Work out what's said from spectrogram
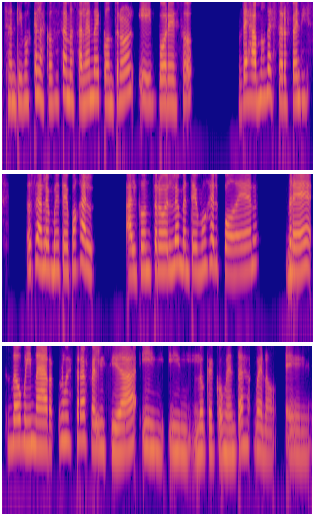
sentimos que las cosas se nos salen de control y por eso dejamos de ser felices. O sea, le metemos al, al control, le metemos el poder de dominar nuestra felicidad y, lo que comentas, bueno, eh,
